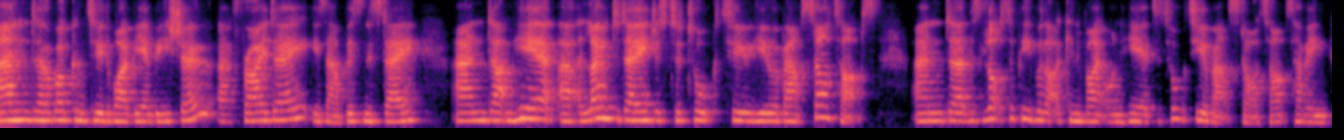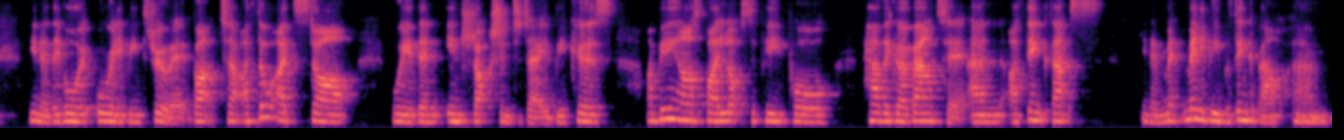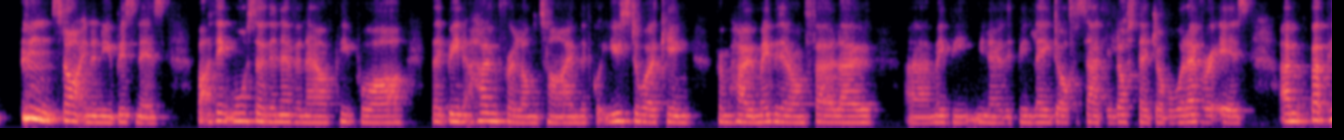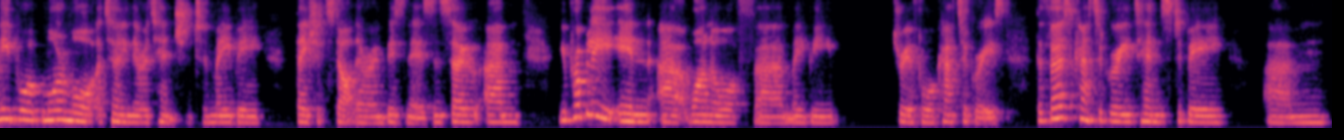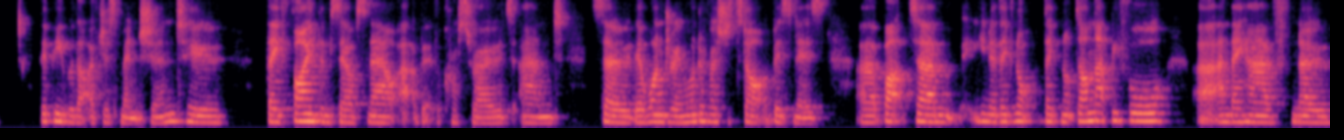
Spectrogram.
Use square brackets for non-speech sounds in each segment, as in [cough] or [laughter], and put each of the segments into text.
and uh, welcome to the YBMB show. Uh, Friday is our business day, and uh, I'm here uh, alone today just to talk to you about startups. And uh, there's lots of people that I can invite on here to talk to you about startups, having, you know, they've already been through it. But uh, I thought I'd start with an introduction today because I'm being asked by lots of people how they go about it. And I think that's, you know, many people think about um, [clears throat] starting a new business but I think more so than ever now, if people are, they've been at home for a long time, they've got used to working from home, maybe they're on furlough, uh, maybe you know they've been laid off, sadly lost their job, or whatever it is. Um, but people more and more are turning their attention to maybe they should start their own business. And so um, you're probably in uh, one of uh, maybe three or four categories. The first category tends to be um, the people that I've just mentioned who they find themselves now at a bit of a crossroads and so they're wondering, I wonder if I should start a business. Uh, but um, you know, they've not they've not done that before, uh, and they have no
